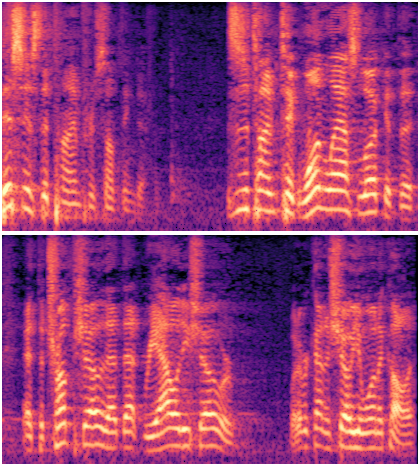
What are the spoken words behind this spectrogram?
This is the time for something different. This is a time to take one last look at the, at the Trump show, that, that reality show, or whatever kind of show you want to call it,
